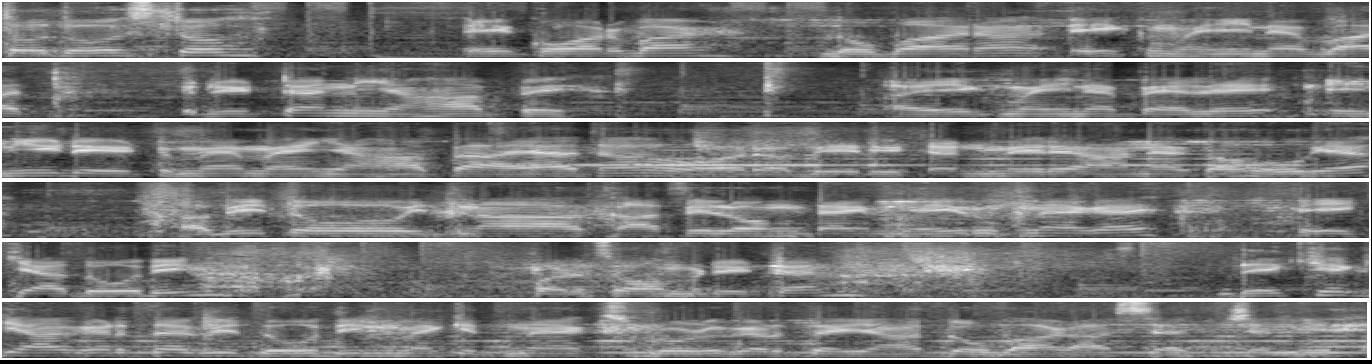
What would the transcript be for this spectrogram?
तो दोस्तों, एक और बार, दोबारा, एक महीने बाद रिटर्न यहाँ पे। एक महीने पहले इन्हीं डेट में मैं यहाँ पे आया था और अभी रिटर्न मेरे आने का हो गया। अभी तो इतना काफ़ी लॉन्ग टाइम नहीं रुकने गए। एक या दो दिन, परसों हम रिटर्न देखिए क्या करते हैं, अभी दो दिन में कितना एक्सप्लोर करते हैं, यहाँ दो बार से चलिए।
